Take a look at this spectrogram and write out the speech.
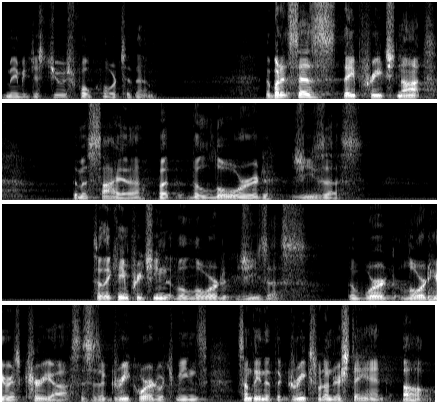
maybe just Jewish folklore to them. But it says they preach not the Messiah, but the Lord Jesus. So they came preaching the Lord Jesus. The word Lord here is kurios. This is a Greek word which means something that the Greeks would understand. Oh,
